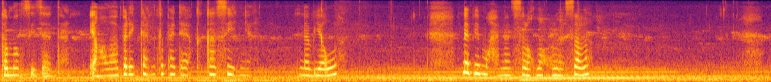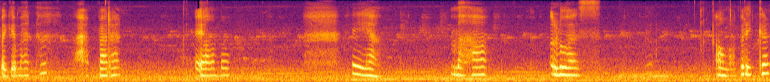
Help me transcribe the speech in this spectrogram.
kemukjizatan yang Allah berikan kepada kekasihnya Nabi Allah Nabi Muhammad Sallallahu Alaihi Wasallam bagaimana hamparan ilmu yang maha luas Allah berikan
